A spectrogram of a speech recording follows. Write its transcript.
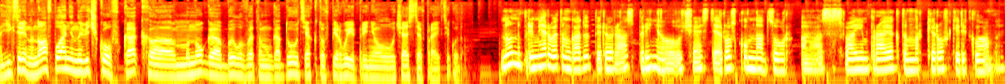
Екатерина, ну а в плане новичков, как э, много было в этом году тех, кто впервые принял участие в проекте года? Ну, например, в этом году первый раз принял участие Роскомнадзор а, со своим проектом маркировки рекламы.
